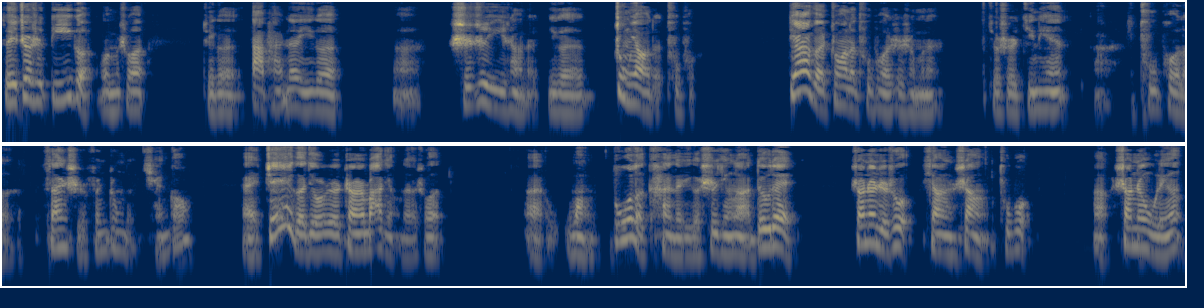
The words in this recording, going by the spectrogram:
所以这是第一个，我们说这个大盘的一个啊实质意义上的一个重要的突破。第二个重要的突破是什么呢？就是今天啊突破了三十分钟的前高，哎，这个就是正儿八经的说，哎，往多了看的一个事情了，对不对？上证指数向上突破啊，上证五零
